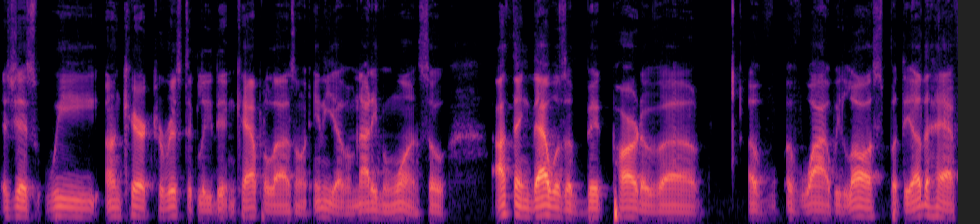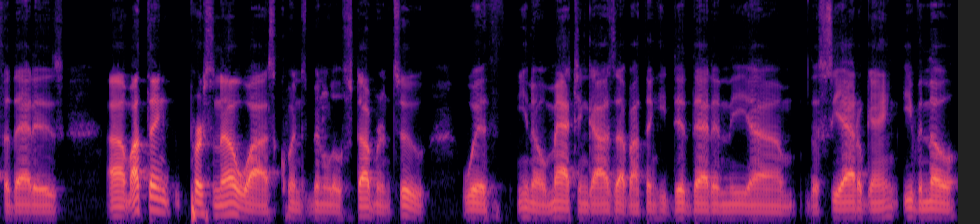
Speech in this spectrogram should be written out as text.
It's just we uncharacteristically didn't capitalize on any of them, not even one. So I think that was a big part of uh, of of why we lost. But the other half of that is, um, I think personnel wise, Quinn's been a little stubborn too with you know matching guys up. I think he did that in the um, the Seattle game, even though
